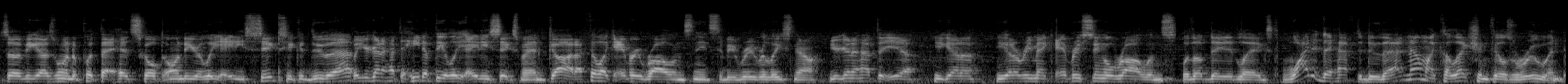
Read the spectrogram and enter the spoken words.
So if you guys wanted to put that head sculpt onto your Elite 86, you could do that, but you're going to have to heat up the Elite 86, man. God, I feel like every Rollins needs to be re-released now. You're gonna have to, yeah, you gotta, you gotta remake every single Rollins with updated legs. Why did they have to do that? Now my collection feels ruined.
